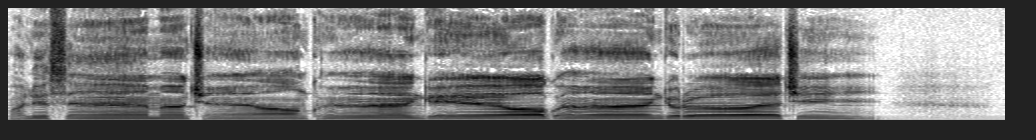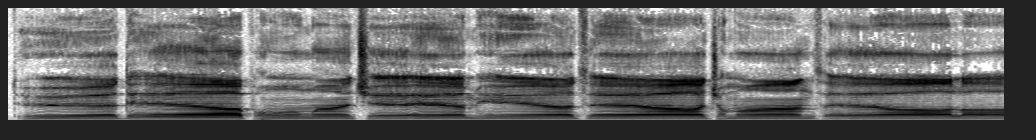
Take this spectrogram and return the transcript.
Malisem cheang kun gyo kun gyur chi de pong che mi ze choman ze la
